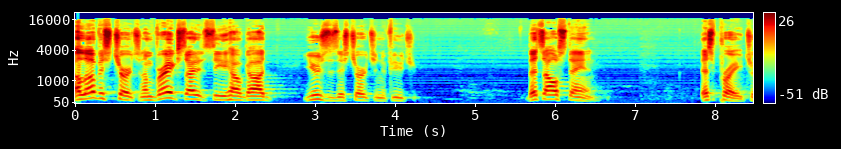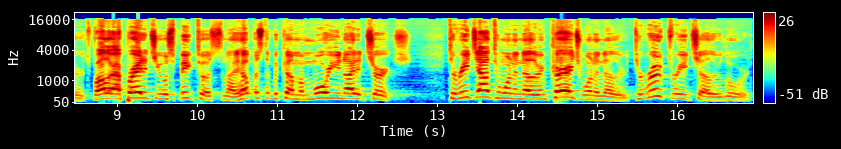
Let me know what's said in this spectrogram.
I love this church, and I'm very excited to see how God uses this church in the future. Let's all stand. Let's pray, church. Father, I pray that you will speak to us tonight. Help us to become a more united church, to reach out to one another, encourage one another, to root for each other, Lord,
